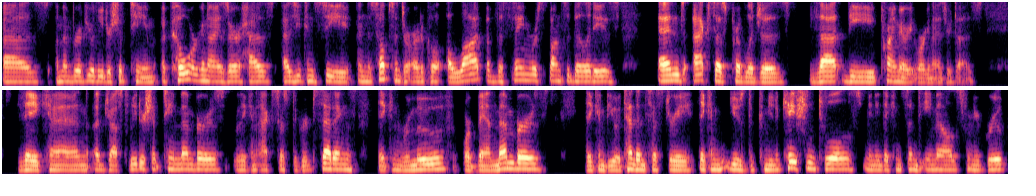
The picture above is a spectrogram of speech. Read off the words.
as a member of your leadership team. A co-organizer has, as you can see in this Help Center article, a lot of the same responsibilities and access privileges that the primary organizer does. They can adjust leadership team members, they can access the group settings, they can remove or ban members, they can view attendance history, they can use the communication tools, meaning they can send emails from your group,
